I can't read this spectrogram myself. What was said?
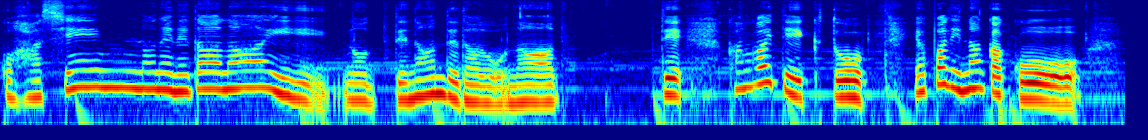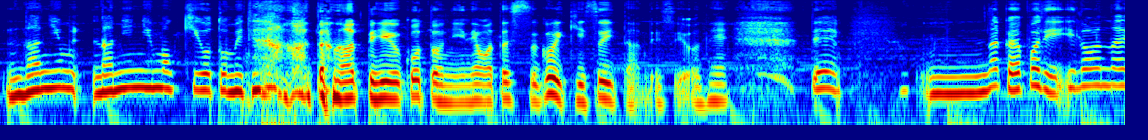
こう発信のねネタないのってなんでだろうなって考えていくとやっぱりなんかこう何何にも気を止めてなかったなっていうことにね私すごい気づいたんですよね。でうんなんかやっぱりいろんな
